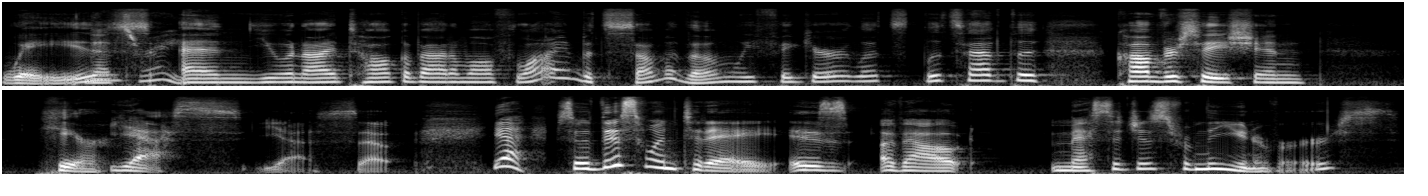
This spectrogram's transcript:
ways That's right. and you and I talk about them offline but some of them we figure let's let's have the conversation here Yes, yes. So, yeah. So, this one today is about messages from the universe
